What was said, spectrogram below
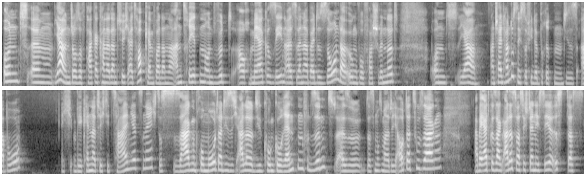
Und ähm, ja, und Joseph Parker kann er dann natürlich als Hauptkämpfer dann antreten und wird auch mehr gesehen, als wenn er bei The Zone da irgendwo verschwindet. Und ja, anscheinend haben das nicht so viele Briten, dieses Abo. Ich, wir kennen natürlich die Zahlen jetzt nicht. Das sagen Promoter, die sich alle die Konkurrenten sind. Also, das muss man natürlich auch dazu sagen. Aber er hat gesagt, alles, was ich ständig sehe, ist, dass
